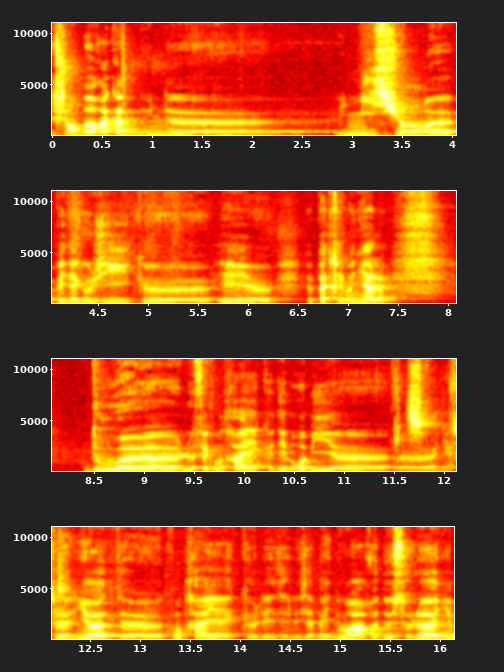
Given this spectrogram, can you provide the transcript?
Chambord a quand même une, euh, une mission pédagogique et patrimoniale. D'où le fait qu'on travaille avec des brebis solognotes, qu'on travaille avec les, abeilles noires de Sologne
